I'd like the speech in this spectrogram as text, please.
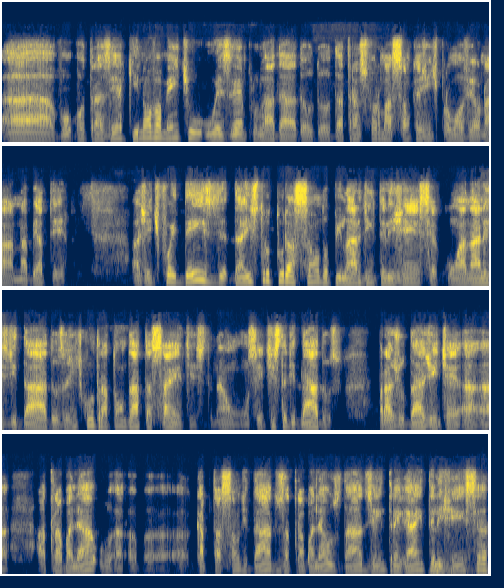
Ah, vou, vou, trazer aqui novamente o, o exemplo lá da, do, do, da transformação que a gente promoveu na, na BAT. A gente foi desde a estruturação do pilar de inteligência com análise de dados, a gente contratou um data scientist, né, um cientista de dados para ajudar a gente a, a, a trabalhar a, a, captação de dados, a trabalhar os dados e a entregar a inteligência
